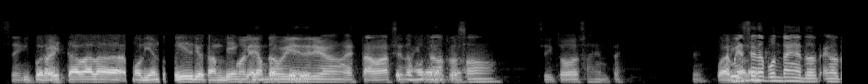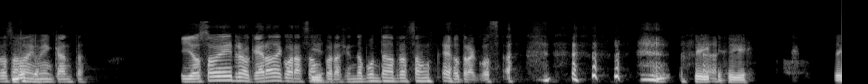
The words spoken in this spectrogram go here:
Sí. Y por ahí estaba la Moliendo Vidrio también. que Moliendo vidrio, estaba haciendo punta en otro son. Sí, toda esa gente. Sí. Pues a mí haciendo punta en otro, en otro son a mí me encanta. Y yo soy rockero de corazón, Sí. pero haciendo punta en otro son es otra cosa. Sí, sí. Sí,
